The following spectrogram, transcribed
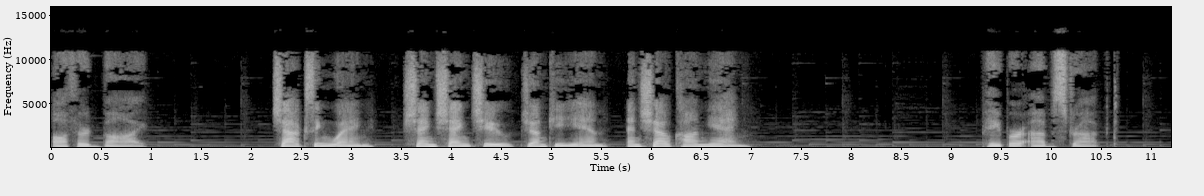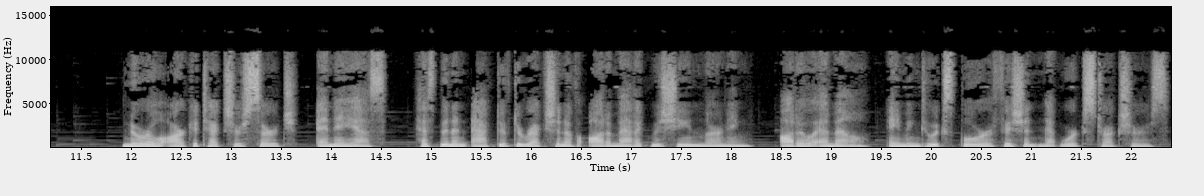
Authored by Xiaoxing Wang, Shengsheng Chu, Junchi Yan, and Xiaokang Yang. Paper Abstract Neural Architecture Search, NAS, has been an active direction of automatic machine learning, AutoML, aiming to explore efficient network structures.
